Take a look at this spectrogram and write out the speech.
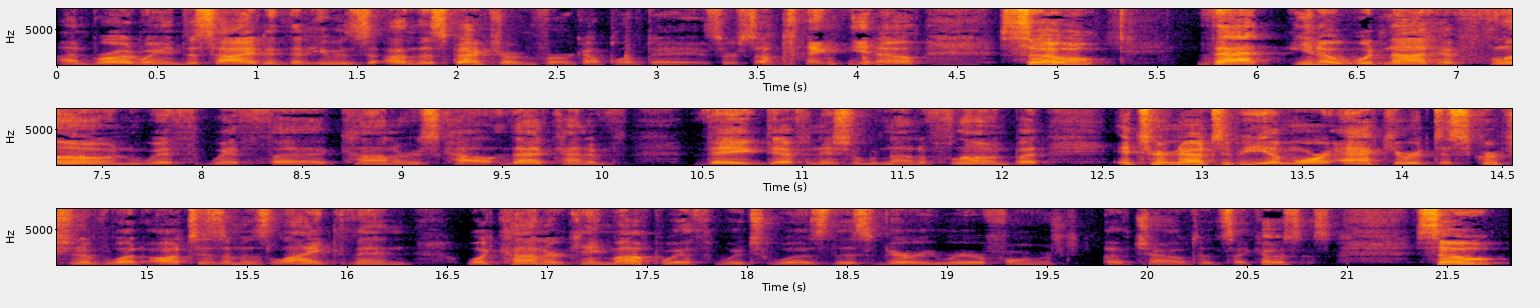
on Broadway and decided that he was on the spectrum for a couple of days or something, you know? So that, you know, would not have flown with, with uh, Kanner's, col- that kind of vague definition would not have flown, but it turned out to be a more accurate description of what autism is like than what Kanner came up with, which was this very rare form of, childhood psychosis. So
